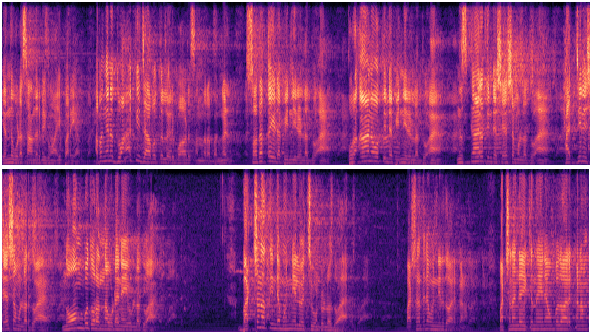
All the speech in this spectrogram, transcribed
എന്നുകൂടെ സാന്ദർഭികമായി പറയാം. അപ്പൊ അങ്ങനെ ദ്വാക്ക് ജാപത്തുള്ള ഒരുപാട് സന്ദർഭങ്ങൾ സ്വതക്കയുടെ പിന്നിലുള്ള ദ്വാ ഖുർആാനോത്തിന്റെ പിന്നിലുള്ള ദ്വാ നിസ്കാരത്തിന്റെ ശേഷമുള്ള ദ്വാ ഹജ്ജിന് ശേഷമുള്ള ദ്വാ നോമ്പ് തുറന്ന ഉടനെയുള്ള ദ്വാ ഭക്ഷണത്തിന്റെ മുന്നിൽ വെച്ചുകൊണ്ടുള്ള ദ്വാ. ഭക്ഷണത്തിന്റെ മുന്നിൽ ദ്വാരക്കണം. ഭക്ഷണം കഴിക്കുന്നതിന് മുമ്പ് ദ്വാരക്കണം.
